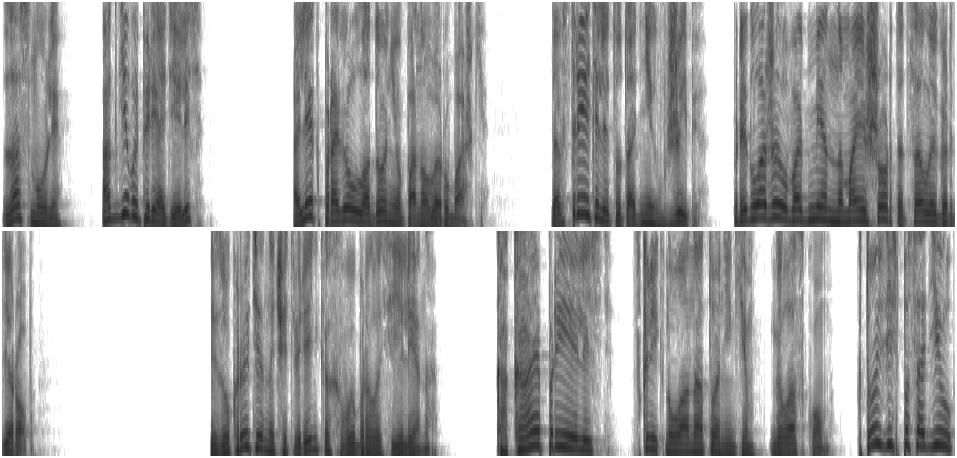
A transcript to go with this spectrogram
Заснули. А где вы переоделись? Олег провел ладонью по новой рубашке. Да встретили тут одних в джипе. Предложил в обмен на мои шорты целый гардероб. Из укрытия на четвереньках выбралась Елена. "Какая прелесть!" вскрикнула она тоненьким голоском. "Кто здесь посадил?"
